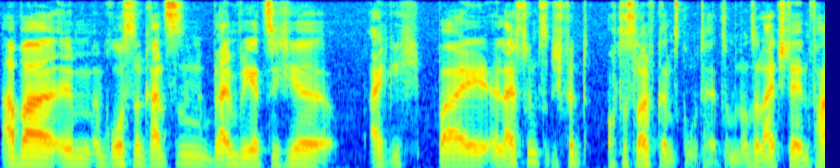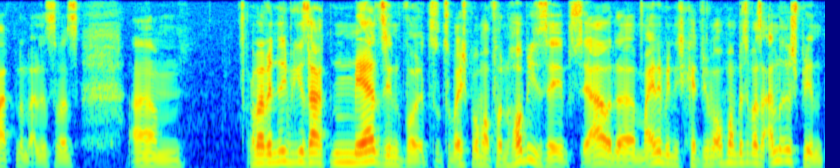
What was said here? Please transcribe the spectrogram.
Aber ähm, im Großen und Ganzen bleiben wir jetzt hier eigentlich bei äh, Livestreams und ich finde auch das läuft ganz gut halt, so mit unseren Leitstellenfahrten und alles was. Ähm, aber wenn ihr, wie gesagt, mehr sehen wollt, so zum Beispiel auch mal von Hobby selbst, ja, oder meine Wenigkeit, wie wir auch mal ein bisschen was anderes spielen,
